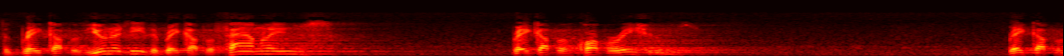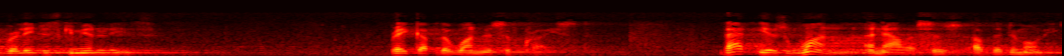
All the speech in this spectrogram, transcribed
the breakup of unity, the breakup of families, breakup of corporations, breakup of religious communities, breakup of the oneness of Christ. That is one analysis of the demonic.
